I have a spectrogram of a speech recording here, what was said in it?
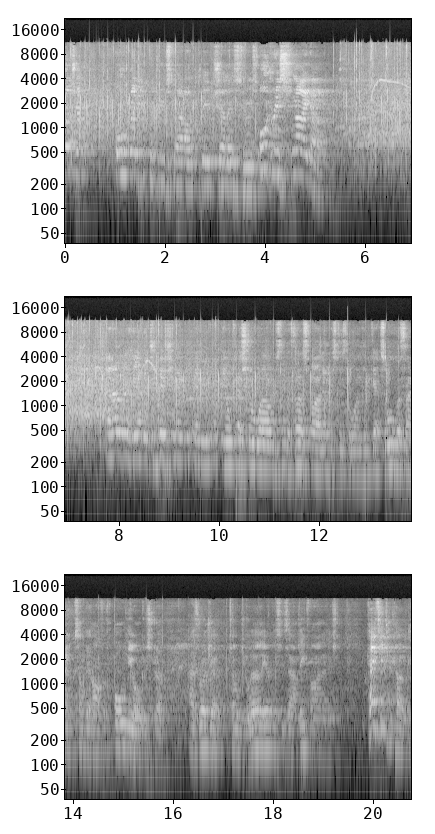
Roger already produced our lead cellist, who is Audrey Schneider. And over here, the tradition in the orchestral world is that the first violinist is the one who gets all the thanks on behalf of all the orchestra. As Roger told you earlier, this is our lead violinist, Katie Jacoby.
